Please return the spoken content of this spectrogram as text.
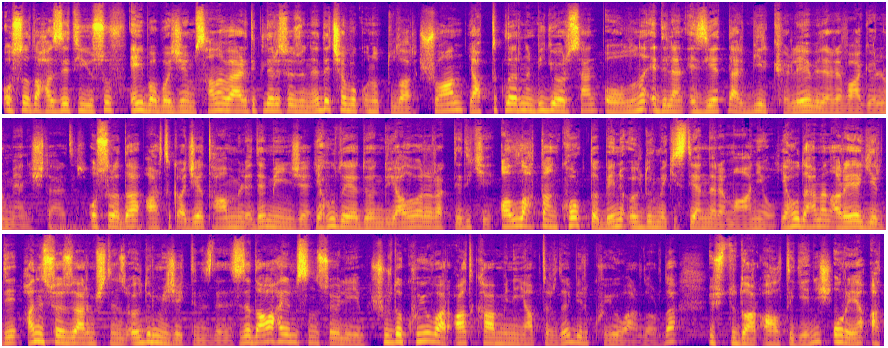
O sırada Hazreti Yusuf, ey babacığım sana verdikleri sözü ne de çabuk unuttular. Şu an yaptıklarını bir görsen oğluna edilen eziyetler bir köleye bile reva görülmeyen işlerdir. O sırada artık acıya tahammül edemeyince Yahuda'ya döndü yalvararak dedi ki Allah'tan kork da beni öldürmek isteyenlere mani ol. Yahuda hemen araya girdi. Hani söz vermiştiniz öldürmeyecektiniz dedi. Size daha hayırlısını söyleyeyim. Şurada kuyu var. At kavminin yaptırdığı bir kuyu vardı orada. Üstü dar altı geniş. Oraya at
